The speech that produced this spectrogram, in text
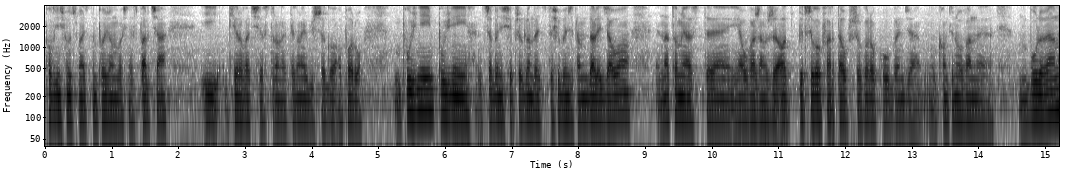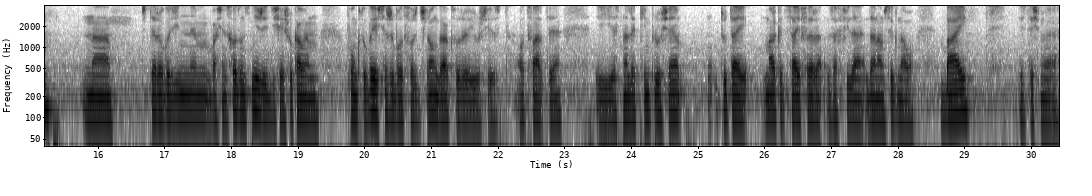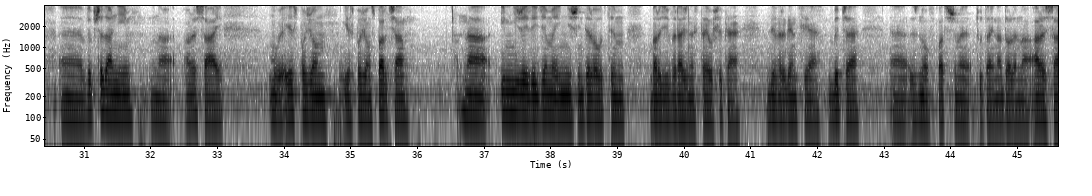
Powinniśmy utrzymać ten poziom właśnie wsparcia i kierować się w stronę tego najbliższego oporu. Później, później trzeba będzie się przeglądać, co się będzie tam dalej działo. Natomiast e, ja uważam, że od pierwszego kwartału przyszłego roku będzie kontynuowany bull run na 4-godzinnym, właśnie schodząc niżej, dzisiaj szukałem punktu wyjścia, żeby otworzyć longa, który już jest otwarty i jest na lekkim plusie. Tutaj Market Cypher za chwilę da nam sygnał buy. Jesteśmy e, wyprzedani na RSI. Mówię, jest poziom, jest poziom wsparcia. Na im niżej zejdziemy, im niższy interwał, tym bardziej wyraźne stają się te dywergencje bycze. E, Znów patrzymy tutaj na dole na RSI.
